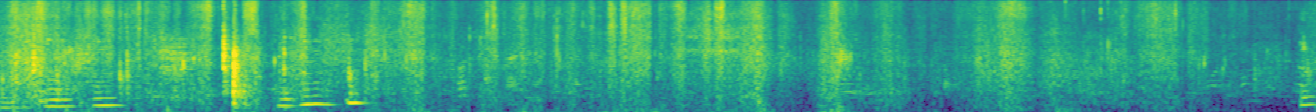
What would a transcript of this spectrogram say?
Mm-hmm. Mm-hmm. Mm-hmm. Thank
